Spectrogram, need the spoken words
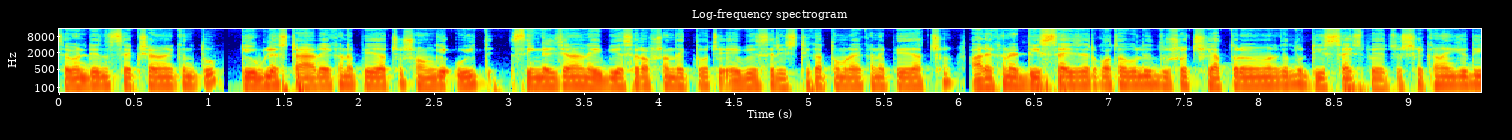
সেভেন্টিন সেকশনের কিন্তু টিউবলেস টায়ার এখানে পেয়ে যাচ্ছ। সঙ্গে উইথ সিঙ্গেল চ্যানেল এবিএস এর অপশন দেখতে পাচ্ছ। এবিএস এর স্টিকার তোমরা এখানে পেয়ে যাচ্ছ। আর এখানে ডিস সাইজের কথা বলি, দুশো ছিয়াত্তর এম এর কিন্তু ডিস সাইজ পেয়ে যাচ্ছ সেখানে যদি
